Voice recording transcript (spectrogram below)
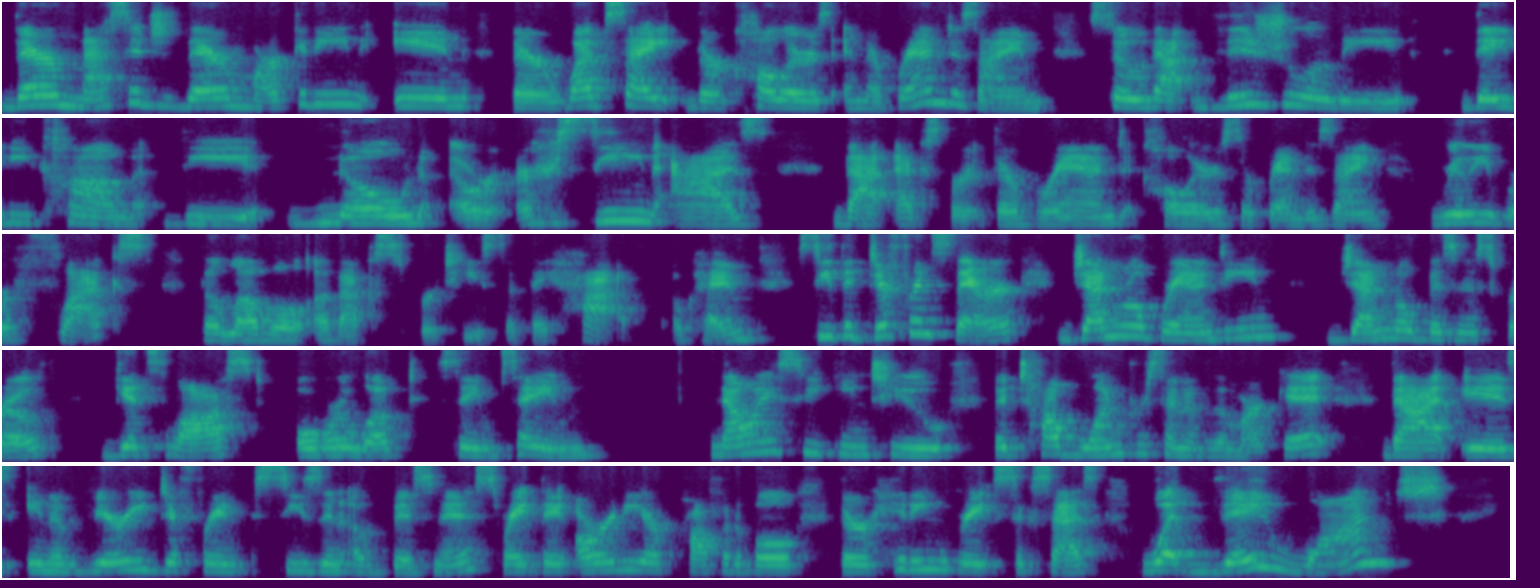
their message, their marketing in their website, their colors, and their brand design so that visually they become the known or, or seen as that expert. Their brand colors, their brand design really reflects the level of expertise that they have. Okay. See the difference there? General branding, general business growth gets lost, overlooked, same, same. Now I'm speaking to the top 1% of the market that is in a very different season of business, right? They already are profitable, they're hitting great success. What they want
